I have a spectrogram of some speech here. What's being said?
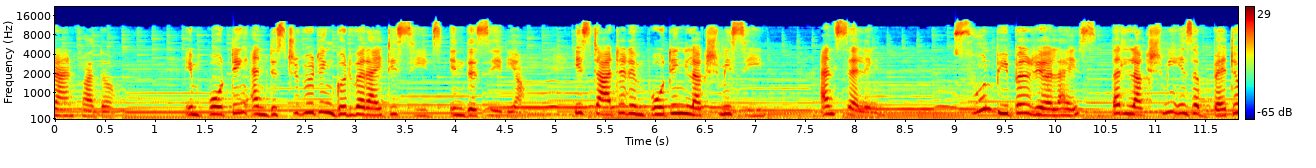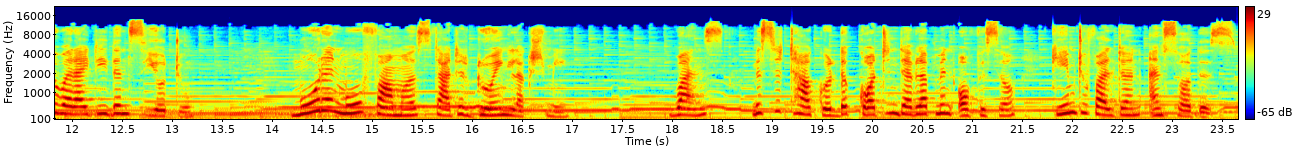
grandfather. importing and distributing good variety seeds in this area. He started importing Lakshmi seed and selling. Soon people realized that Lakshmi is a better variety than CO2. More and more farmers started growing Lakshmi. Once, Mr. Thakur, the cotton development officer, came to Phaltan and saw this.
